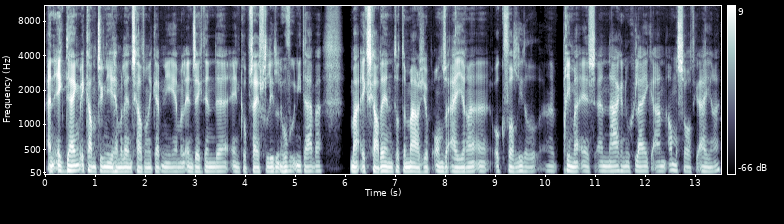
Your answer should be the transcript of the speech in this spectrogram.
En ik denk, ik kan natuurlijk niet helemaal inschatten, want ik heb niet helemaal inzicht in de inkoopcijfers van Lidl, hoef ik niet te hebben. Maar ik schat in dat de marge op onze eieren uh, ook voor Lidl uh, prima is en nagenoeg gelijk aan andersoortige eieren.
